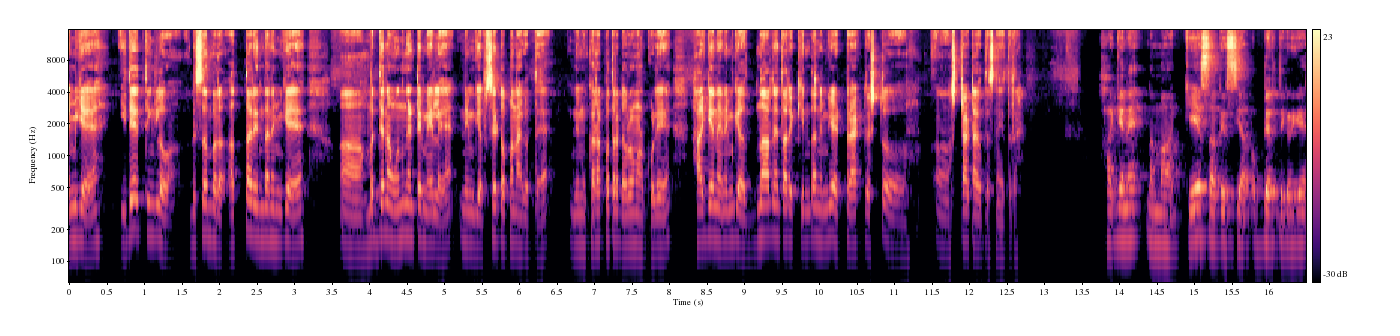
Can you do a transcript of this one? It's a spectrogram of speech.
ನಿಮಗೆ ಇದೇ ತಿಂಗಳು ಡಿಸೆಂಬರ್ ಹತ್ತರಿಂದ ನಿಮಗೆ ಮಧ್ಯಾಹ್ನ ಒಂದು ಗಂಟೆ ಮೇಲೆ ನಿಮಗೆ ವೆಬ್ಸೈಟ್ ಓಪನ್ ಆಗುತ್ತೆ. ನಿಮ್ಮ ಕರಪತ್ರ ಡೌನ್ಲೋಡ್ ಮಾಡ್ಕೊಳ್ಳಿ. ಹಾಗೆಯೇ ನಿಮಗೆ ಹದಿನಾರನೇ ತಾರೀಕಿಂದ ನಿಮಗೆ ಟ್ರ್ಯಾಕ್ ಟೆಸ್ಟು ಸ್ಟಾರ್ಟ್ ಆಗುತ್ತೆ ಸ್ನೇಹಿತರೆ. ಹಾಗೆಯೇ ನಮ್ಮ ಕೆ ಎಸ್ ಆರ್ ಟಿ ಸಿಯ ಅಭ್ಯರ್ಥಿಗಳಿಗೆ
